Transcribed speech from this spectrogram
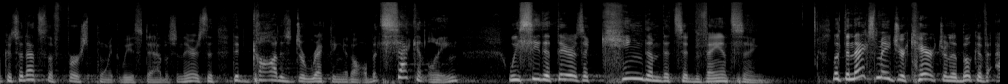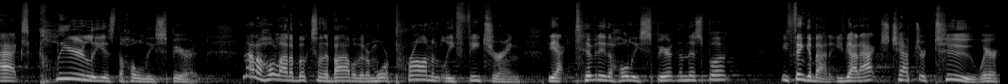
Okay, so that's the first point that we establish and there is that, that God is directing it all. But secondly, we see that there is a kingdom that's advancing. Look, the next major character in the book of Acts clearly is the Holy Spirit. Not a whole lot of books in the Bible that are more prominently featuring the activity of the Holy Spirit than this book. You think about it. You've got Acts chapter 2, where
